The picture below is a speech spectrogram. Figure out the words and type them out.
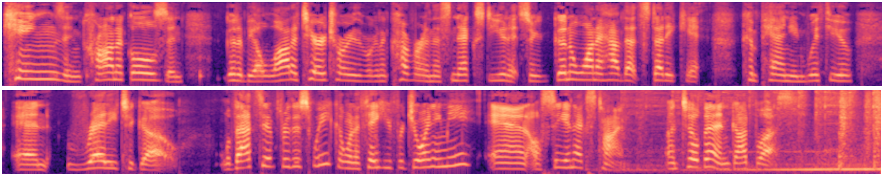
Kings and Chronicles and going to be a lot of territory that we're going to cover in this next unit. So you're going to want to have that study ca- companion with you and ready to go. Well, that's it for this week. I want to thank you for joining me, and I'll see you next time. Until then, God bless.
